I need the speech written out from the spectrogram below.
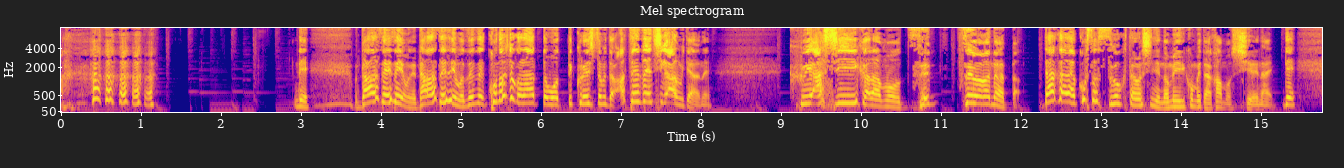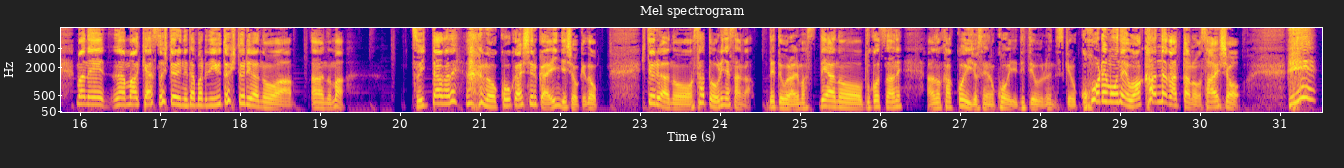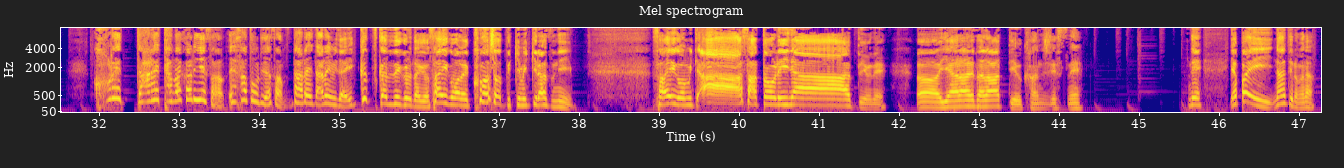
で、男性声優もね、男性声優も全然、この人かなと思ってクレジット見たら、あ、全然違うみたいなね。悔しいからもう全然わかんなかった。だからこそすごく楽しんでのめり込めたかもしれない。で、まあね、まあキャスト一人ネタバレで言うと一人あのは、あの、まあ、ツイッターがね、あの、公開してるからいいんでしょうけど、一人あの、佐藤里奈さんが出ておられます。で、あの、武骨なね、あの、かっこいい女性の声で出ておるんですけど、これもね、わかんなかったの、最初。え？これ誰？田中理恵さん？え、佐藤里奈さん？誰？誰？みたいな、いくつか出てくるんだけど、最後までこの人って決めきらずに、最後見て、あー、悟りなーっていうね、あやられたなーっていう感じですね。で、やっぱり、なんていうのかな。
